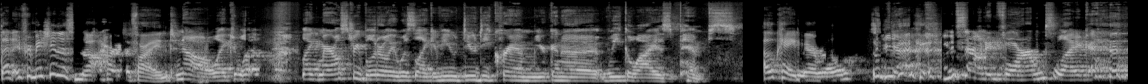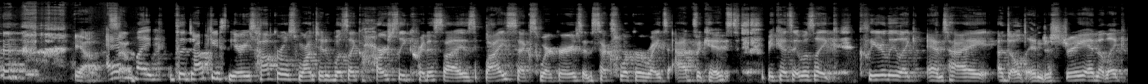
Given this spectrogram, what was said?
that information is not hard to find. No, like like Meryl Streep literally was like, if you do decrim, you're gonna legalize pimps. Okay, Meryl. yeah, you sound informed. Like, yeah. And so. like the docu series Hot Girls Wanted was like harshly criticized by sex workers and sex worker rights advocates because it was like clearly like anti-adult industry and it like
